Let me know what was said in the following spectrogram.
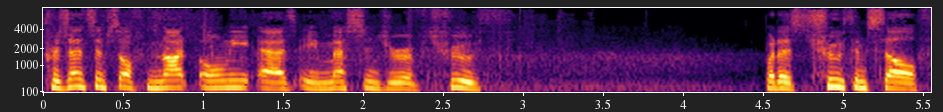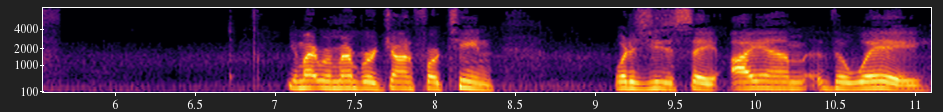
presents himself not only as a messenger of truth, but as truth himself. You might remember John 14. What does Jesus say? I am the way.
